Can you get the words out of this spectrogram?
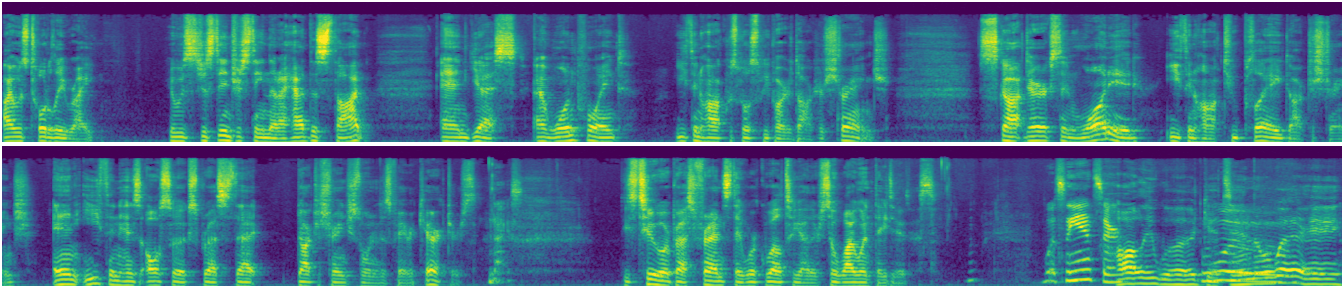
I was totally right. It was just interesting that I had this thought. And yes, at one point, Ethan Hawke was supposed to be part of Doctor Strange. Scott Derrickson wanted Ethan Hawke to play Doctor Strange. And Ethan has also expressed that Doctor Strange is one of his favorite characters. Nice. These two are best friends. They work well together. So why wouldn't they do this? What's the answer? Hollywood gets in the way.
